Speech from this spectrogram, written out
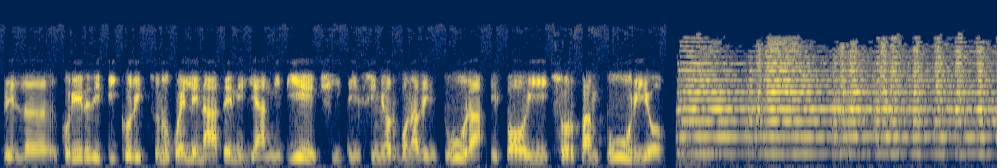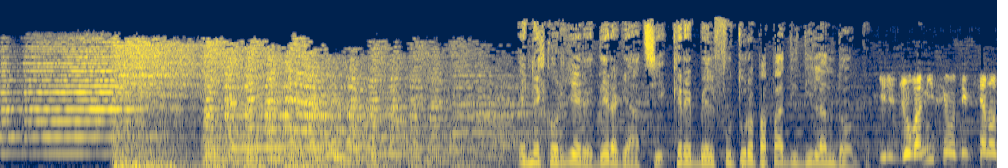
del Corriere dei Piccoli sono quelle nate negli anni 10, il signor Bonaventura e poi Sor Pampurio. E nel Corriere dei Ragazzi crebbe il futuro papà di Dylan Dog. Giovanissimo Tiziano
